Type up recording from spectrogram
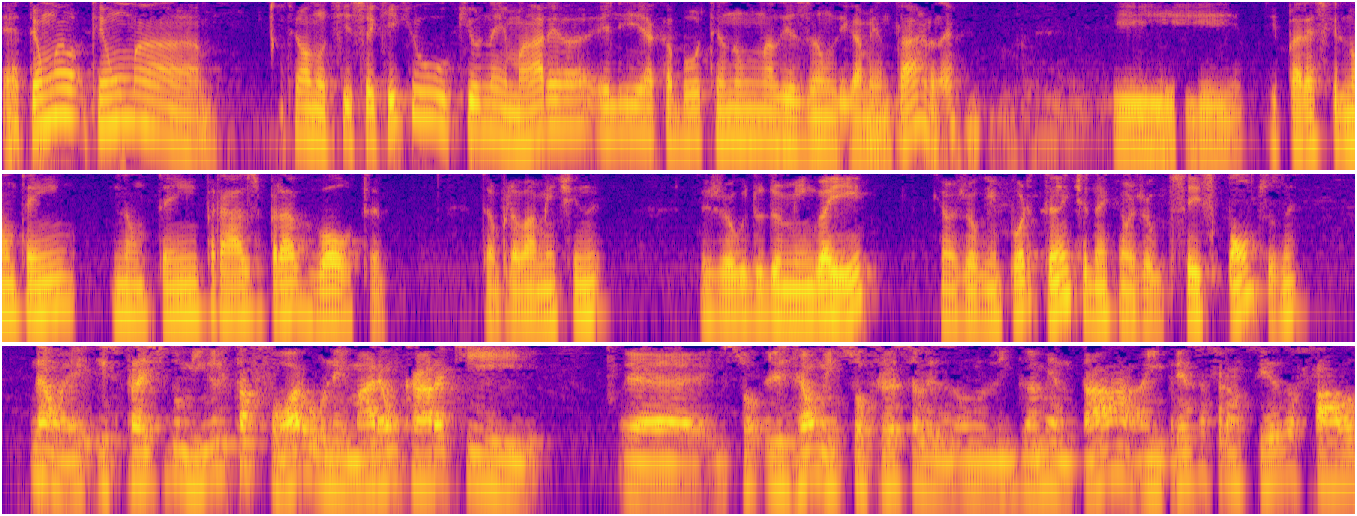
É, tem uma, tem uma, tem uma notícia aqui que o, que o Neymar ele acabou tendo uma lesão ligamentar, né? E, e parece que ele não tem, não tem prazo para volta. Então, provavelmente, no jogo do domingo aí, que é um jogo importante, né? Que é um jogo de seis pontos, né? Não, é, para esse domingo ele tá fora. O Neymar é um cara que é, ele, so, ele, realmente sofreu essa lesão ligamentar. A imprensa francesa fala,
